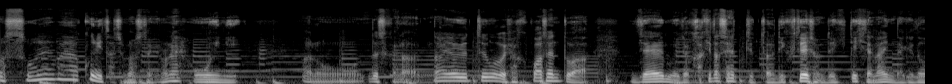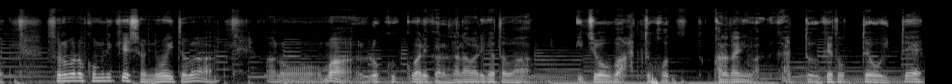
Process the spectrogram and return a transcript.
あ、それは役に立ちましたけどね大いに。あのですから内容言ってること100%は全部じゃ書き出せって言ったらディクテーションできてきてないんだけどその場のコミュニケーションにおいてはあのまあ6割から7割方は一応わーっとこう体にはガッと受け取っておいて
